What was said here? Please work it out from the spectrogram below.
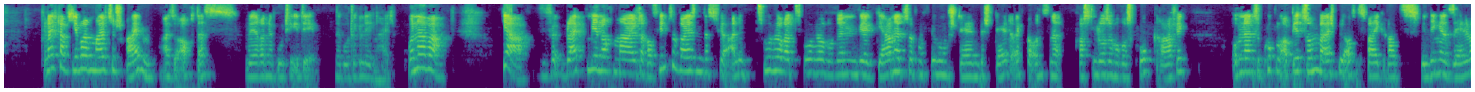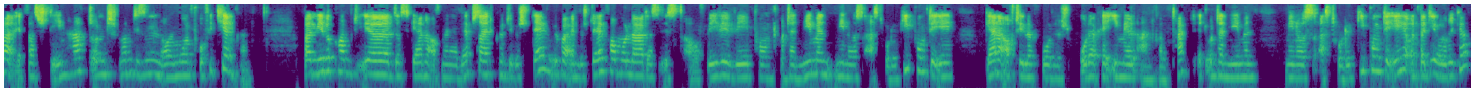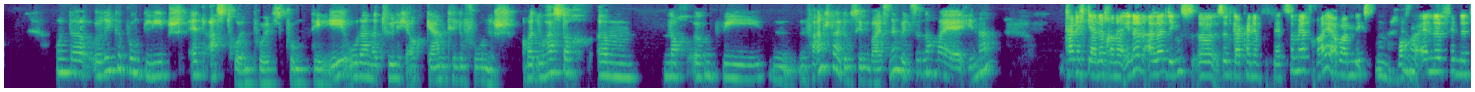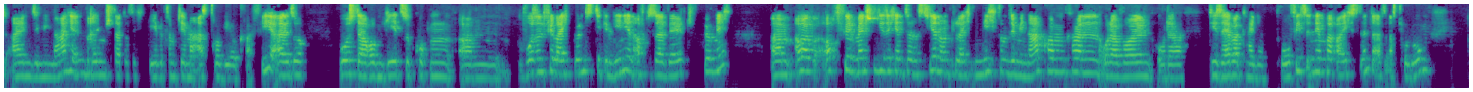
vielleicht auch jemandem mal zu schreiben. Also auch das wäre eine gute Idee, eine gute Gelegenheit. Wunderbar. Ja, bleibt mir noch mal darauf hinzuweisen, dass für alle Zuhörer, Zuhörerinnen wir gerne zur Verfügung stellen. Bestellt euch bei uns eine kostenlose Horoskopgrafik um dann zu gucken, ob ihr zum Beispiel auf zwei Grad Zwillinge selber etwas stehen habt und von diesem Neumond profitieren könnt. Bei mir bekommt ihr das gerne auf meiner Website, könnt ihr bestellen über ein Bestellformular. Das ist auf www.unternehmen-astrologie.de. Gerne auch telefonisch oder per E-Mail an kontakt.unternehmen-astrologie.de. Und bei dir, Ulrike? Unter ulrike.liebsch.astroimpuls.de oder natürlich auch gern telefonisch. Aber du hast doch ähm, noch irgendwie einen Veranstaltungshinweis, ne? Willst du es nochmal erinnern? Kann ich gerne daran erinnern. Allerdings äh, sind gar keine Plätze mehr frei, aber am nächsten Wochenende findet ein Seminar hier in Bremen statt, das ich gebe zum Thema Astrogeografie. Also wo es darum geht zu gucken, ähm, wo sind vielleicht günstige Linien auf dieser Welt für mich. Ähm, aber auch für Menschen, die sich interessieren und vielleicht nicht zum Seminar kommen können oder wollen oder die selber keine Profis in dem Bereich sind als Astrologen.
